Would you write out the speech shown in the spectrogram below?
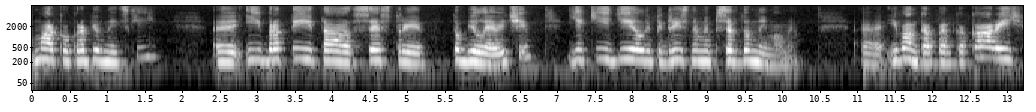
Марко Крапівницький е, і брати та сестри Тобілевичі, які діяли під різними псевдонимами. Е, Іван Карпенко Карий,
